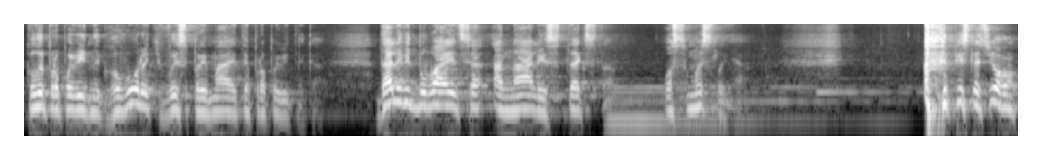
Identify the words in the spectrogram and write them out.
Коли проповідник говорить, ви сприймаєте проповідника. Далі відбувається аналіз текста, осмислення. Після цього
